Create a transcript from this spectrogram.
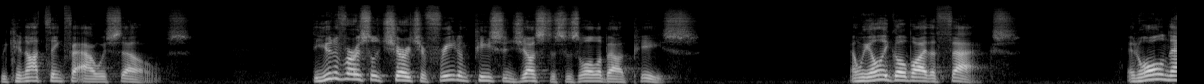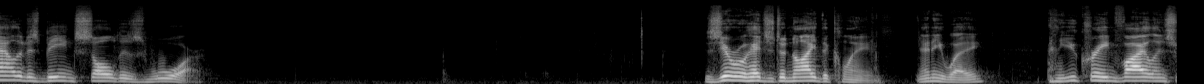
We cannot think for ourselves. The universal church of freedom, peace, and justice is all about peace. And we only go by the facts. And all now that is being sold is war. Zero Hedge denied the claim. Anyway, Ukraine violence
